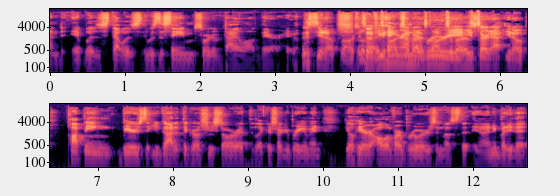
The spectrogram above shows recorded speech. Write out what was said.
and it was that was it was the same sort of dialogue there. It was you know so if you hang around our oxidized, brewery and you start out you know popping beers that you got at the grocery store at the liquor store you bring them in you'll hear all of our brewers and most of the, you know anybody that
